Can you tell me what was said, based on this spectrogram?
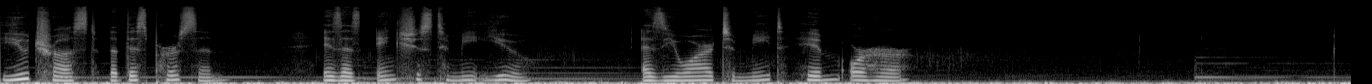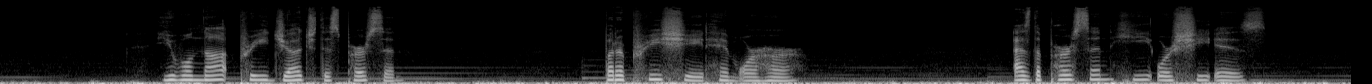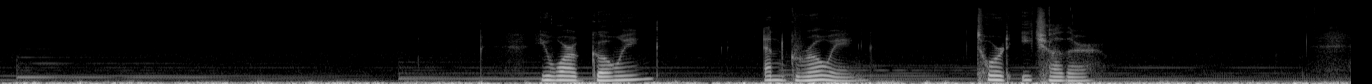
You trust that this person is as anxious to meet you as you are to meet him or her. You will not prejudge this person, but appreciate him or her as the person he or she is. You are going and growing toward each other.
